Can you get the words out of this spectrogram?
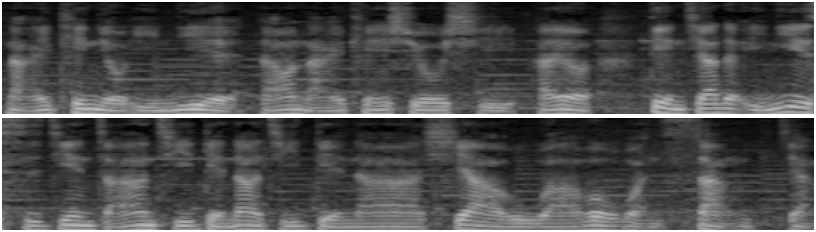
哪一天有营业，然后哪一天休息，还有店家的营业时间，早上几点到几点啊，下午啊或晚上这样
